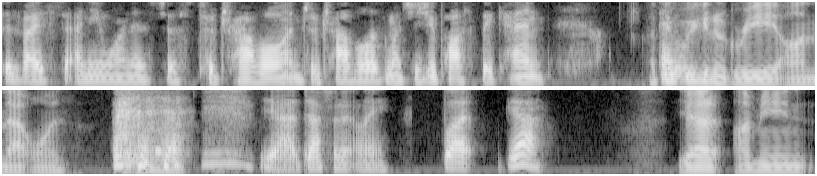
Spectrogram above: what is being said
advice to anyone is just to travel and to travel as much as you possibly can. I think and, we can agree on that one. yeah, definitely. But yeah. Yeah, I mean,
